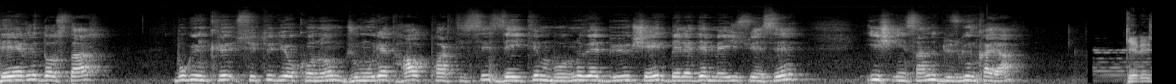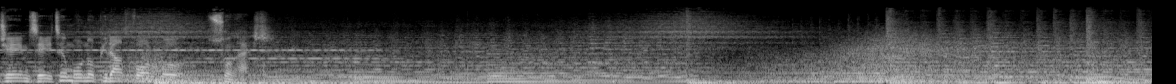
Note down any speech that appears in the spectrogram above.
Değerli dostlar, bugünkü stüdyo konuğum Cumhuriyet Halk Partisi Zeytinburnu ve Büyükşehir Belediye Meclis Üyesi İş insanı Düzgün Kaya. Geleceğin Zeytinburnu platformu sunar.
